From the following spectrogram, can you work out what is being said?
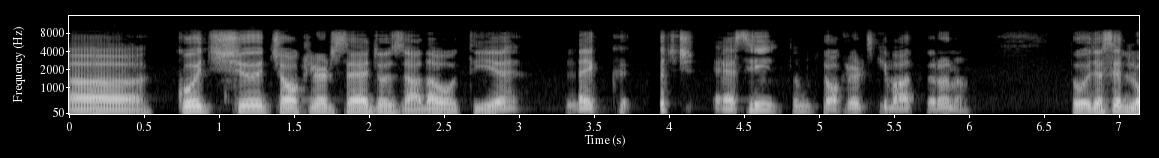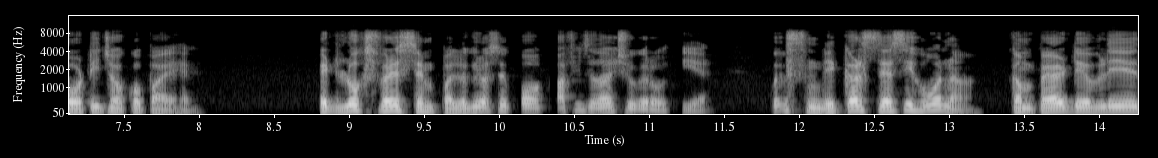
yes, कुछ चॉकलेट्स है जो ज़्यादा होती है लाइक कुछ ऐसी तुम चॉकलेट्स की बात करो ना तो जैसे लोटी चौको पाए है इट लुक्स वेरी सिंपल लेकिन उससे काफ़ी ज़्यादा शुगर होती है। कोई स्निकर्स जैसी हो ना कंपेरेटिवली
